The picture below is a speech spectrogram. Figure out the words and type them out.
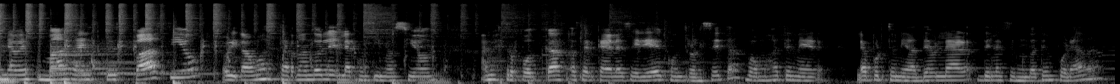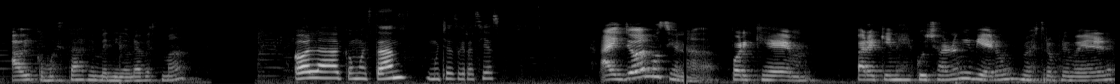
una vez más a este espacio. Ahorita vamos a estar dándole la continuación a nuestro podcast acerca de la serie de Control Z. Vamos a tener la oportunidad de hablar de la segunda temporada. Avi, ¿cómo estás? Bienvenida una vez más. Hola, ¿cómo están? Muchas gracias. Ay, yo emocionada, porque para quienes escucharon y vieron nuestro primer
